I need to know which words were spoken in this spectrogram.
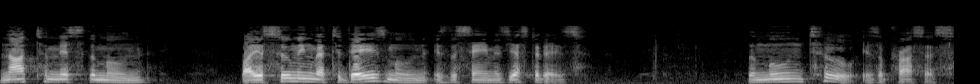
not to miss the moon by assuming that today's moon is the same as yesterday's. The moon, too, is a process.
